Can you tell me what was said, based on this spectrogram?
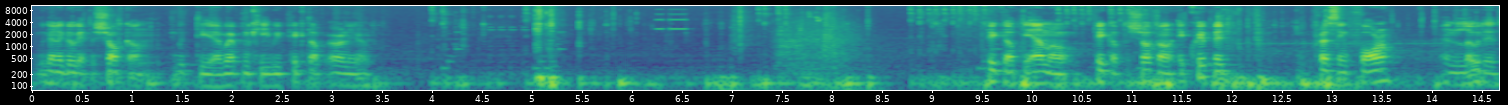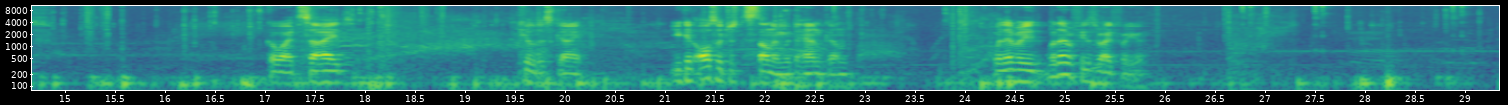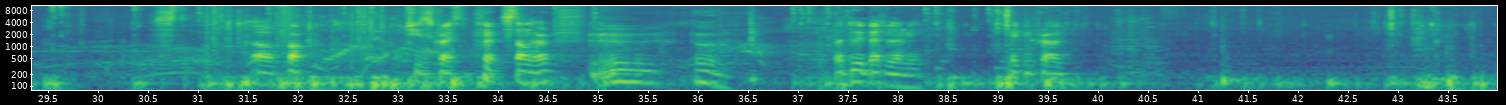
we're gonna go get the shotgun with the uh, weapon key we picked up earlier. Pick up the ammo, pick up the shotgun, equip it, pressing 4 and load it. Go outside, kill this guy. You can also just stun him with the handgun. Whatever, whatever feels right for you. Oh fuck. Jesus Christ. Stun her. but do it better than me. Make me proud.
